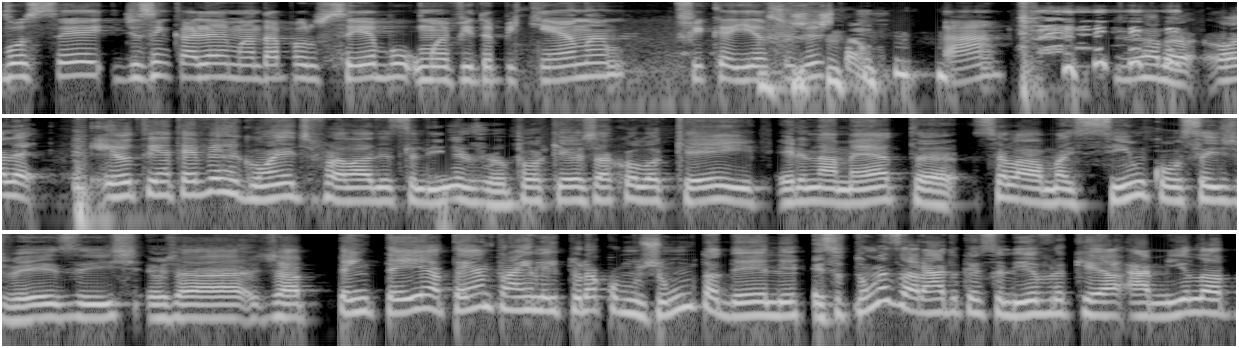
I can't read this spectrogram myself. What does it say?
você desencalhar e mandar para o sebo Uma Vida Pequena Fica aí a sugestão, tá? Cara, olha, eu tenho até vergonha de falar desse livro, porque eu já coloquei ele na meta, sei lá, umas cinco ou seis vezes. Eu já, já tentei até entrar em leitura conjunta dele. Eu sou tão azarado com esse livro que a Mila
